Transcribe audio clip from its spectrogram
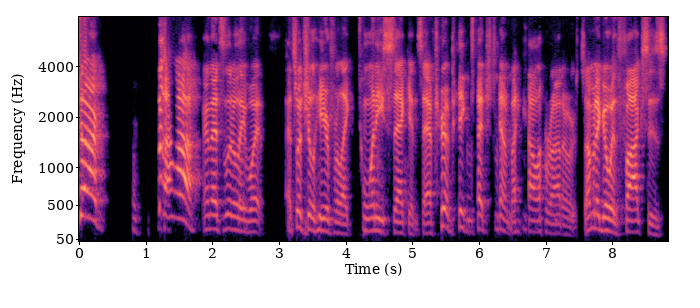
time, ah! and that's literally what that's what you'll hear for like 20 seconds after a big touchdown by Colorado. So I'm gonna go with Fox's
